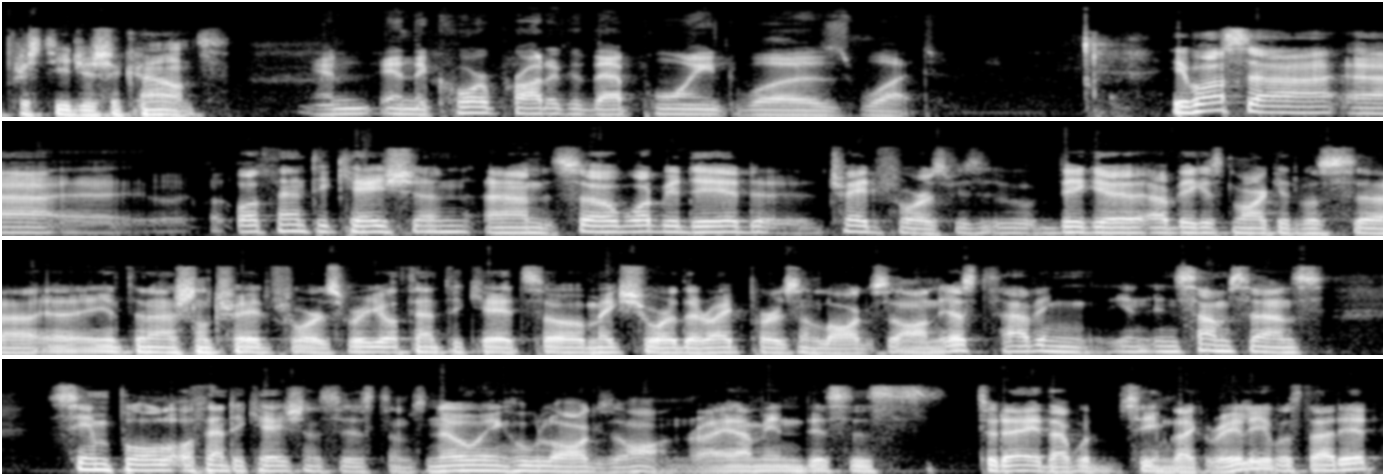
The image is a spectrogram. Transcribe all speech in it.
prestigious accounts. And and the core product at that point was what? It was uh, uh, authentication, and so what we did, uh, trade floors. Big, uh, our biggest market was uh, uh, international trade floors, where you authenticate, so make sure the right person logs on. Just having, in, in some sense, simple authentication systems, knowing who logs on. Right? I mean, this is today that would seem like really was that it?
